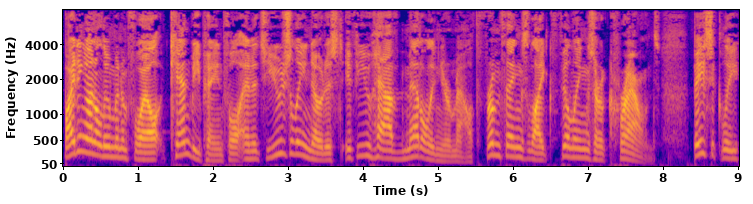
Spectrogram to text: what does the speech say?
Biting on aluminum foil can be painful, and it's usually noticed if you have metal in your mouth from things like fillings or crowns. Basically,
